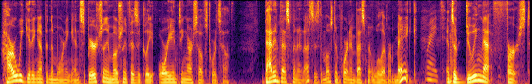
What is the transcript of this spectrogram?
How are we getting up in the morning and spiritually, emotionally, physically orienting ourselves towards health? That investment in us is the most important investment we'll ever make. Right. And so doing that first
